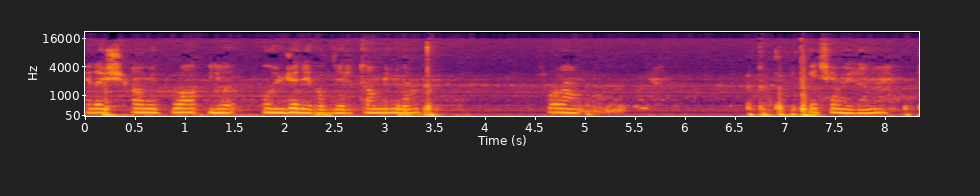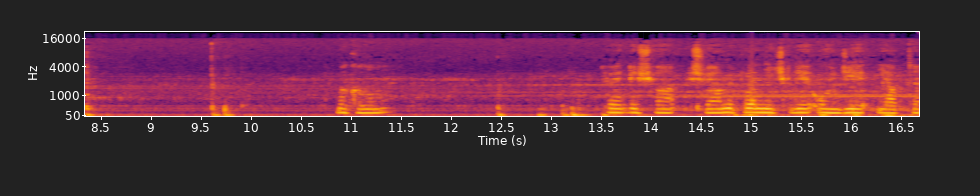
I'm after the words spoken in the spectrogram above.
Ya da Xiaomi Pro adlı oyuncu da yapabilir. Tam bilmiyorum. Şuradan geçemiyoruz ona. Bakalım. Demek ki Xia- Xiaomi Pro'nun içkili oyuncu yaptı.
